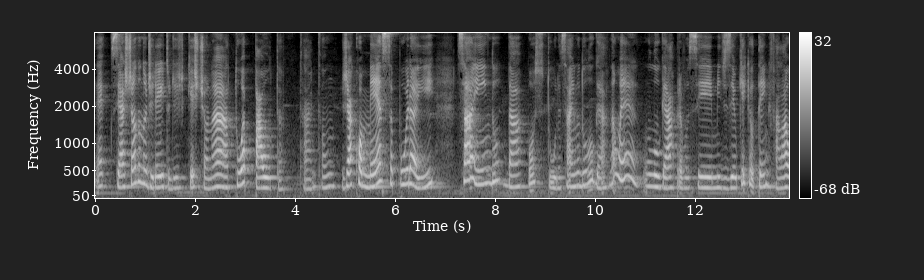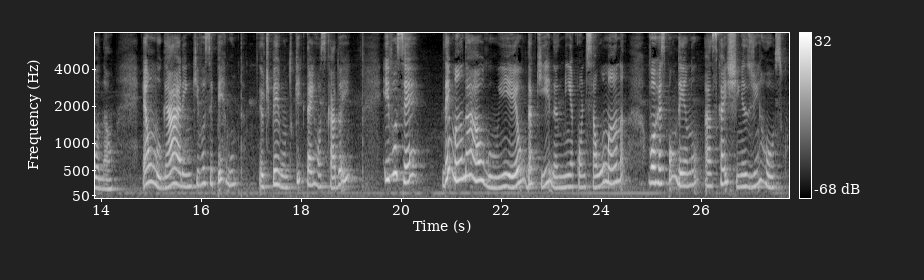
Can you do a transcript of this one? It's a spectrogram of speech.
é, se achando no direito de questionar a tua pauta, tá? Então já começa por aí saindo da postura, saindo do lugar. Não é um lugar para você me dizer o que, que eu tenho que falar ou não. É um lugar em que você pergunta. Eu te pergunto o que está enroscado aí e você demanda algo. E eu, daqui, da minha condição humana, vou respondendo as caixinhas de enrosco.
